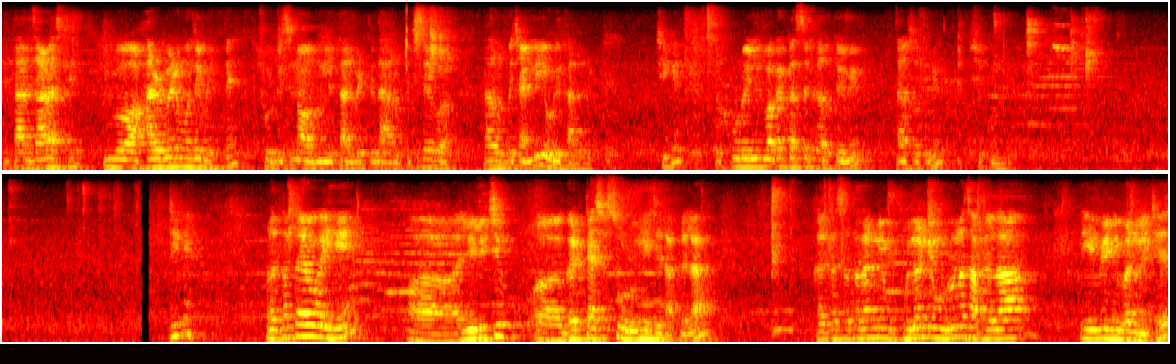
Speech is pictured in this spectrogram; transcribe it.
ती तार जाड असते. किंवा हार्डवेअरमध्ये भेटते. छोटीशी नॉर्मली तार भेटते दहा रुपयाची. दहा रुपयाची आणली एवढी तार भेटते. ठीक आहे? तर पुढील बघा कसं करतोय मी. तसं तुम्ही शिकून घ्या. ठीक आहे? प्रथमतः बघा हे अं, लिलीची अं, गट्टे असे सोडून घ्यायचे आपल्याला. कारण कसं त्याला निव फुलं निवडूनच आपल्याला ते वेणी बनवायचे.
